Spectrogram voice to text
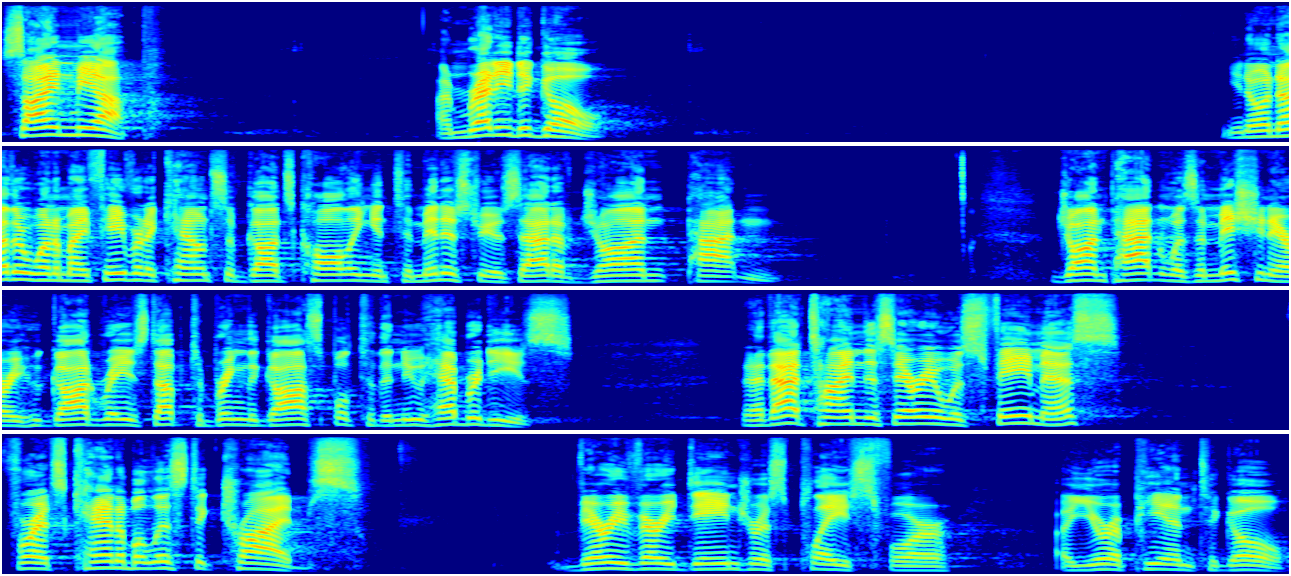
Sign me up. I'm ready to go. You know, another one of my favorite accounts of God's calling into ministry is that of John Paton. John Paton was a missionary who God raised up to bring the gospel to the New Hebrides. And at that time, this area was famous for its cannibalistic tribes. Very, very dangerous place for a European to go.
